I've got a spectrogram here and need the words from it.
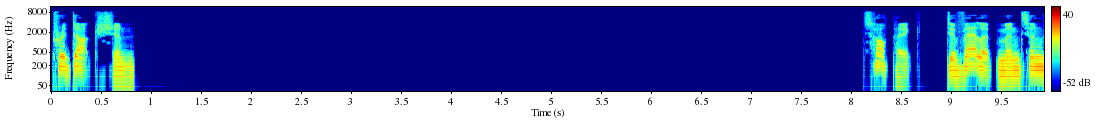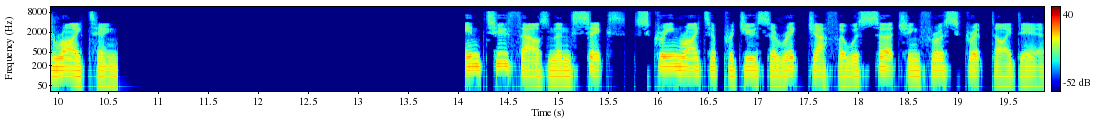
Production. Topic: Development and writing. In 2006, screenwriter-producer Rick Jaffa was searching for a script idea.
